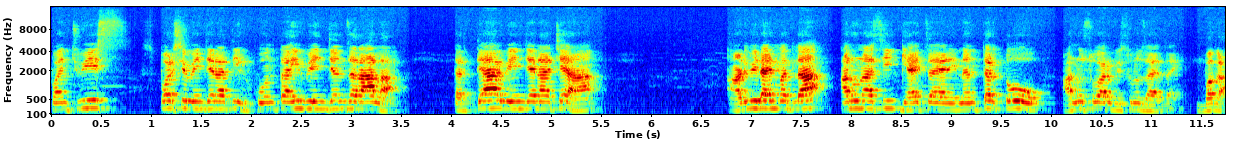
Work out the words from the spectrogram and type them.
पंचवीस स्पर्श व्यंजनातील कोणताही व्यंजन जर आला तर त्या व्यंजनाच्या आडवी लाईन मधला अनुनासिक घ्यायचा आहे आणि नंतर तो अनुस्वार विसरून जायचा आहे. बघा.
